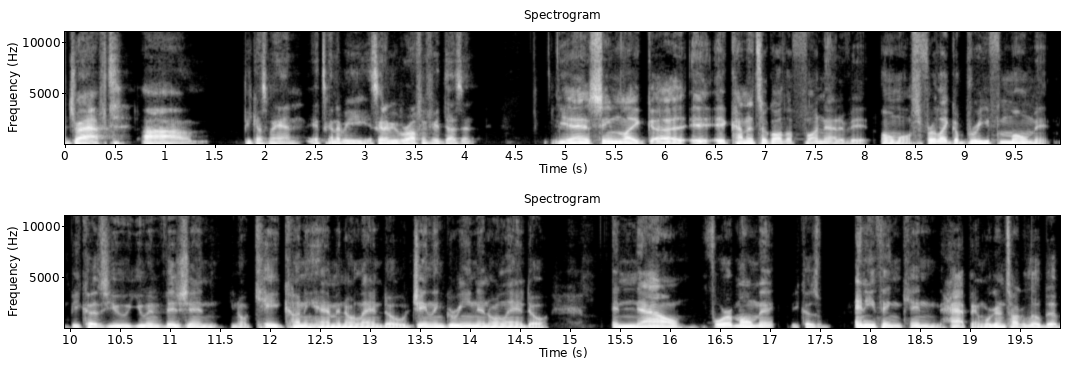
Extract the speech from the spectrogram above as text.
draft. Um, because man, it's gonna be it's gonna be rough if it doesn't. Yeah, it seemed like uh, it, it kind of took all the fun out of it almost for like a brief moment because you you envision you know Cade Cunningham in Orlando, Jalen Green in Orlando, and now for a moment because anything can happen. We're going to talk a little bit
